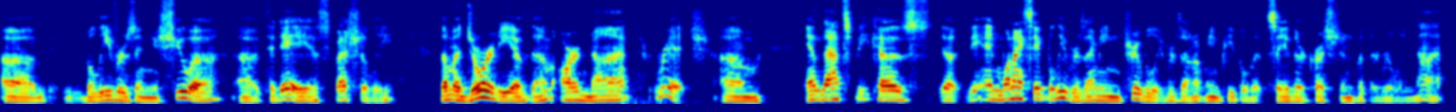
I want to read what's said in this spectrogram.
uh, believers in Yeshua uh, today, especially, the majority of them are not rich. Um, and that's because, uh, and when I say believers, I mean true believers. I don't mean people that say they're Christian, but they're really not.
